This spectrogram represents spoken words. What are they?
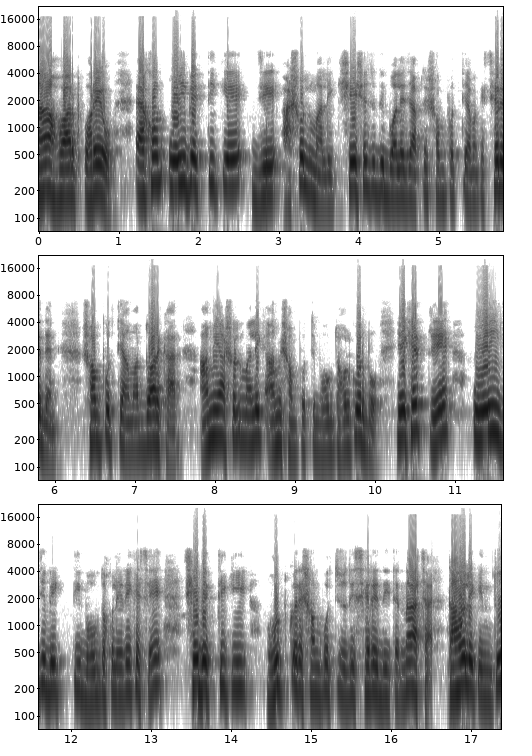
না হওয়ার পরেও, এখন ওই ব্যক্তিকে যে আসল মালিক, সে এসে যদি বলে যে, আপনি সম্পত্তি আমাকে ছেড়ে দেন, সম্পত্তি আমার দরকার, আমি আসল মালিক, আমি সম্পত্তি ভোগ দখল করব। এক্ষেত্রে ওই যে ব্যক্তি ভোগ দখলে রেখেছে, সে ব্যক্তি কি হুট করে সম্পত্তি যদি ছেড়ে দিতে না চায়, তাহলে কিন্তু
